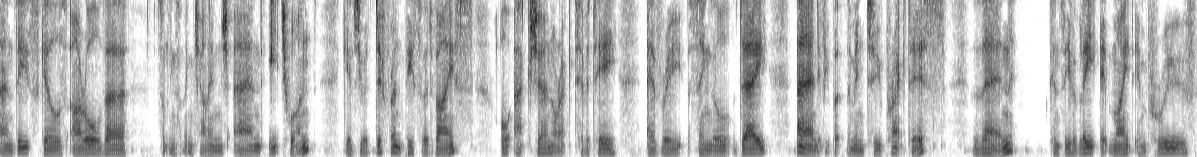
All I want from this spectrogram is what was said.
and these skills are all the something something challenge, and each one gives you a different piece of advice or action or activity every single day. And if you put them into practice, then conceivably it might improve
